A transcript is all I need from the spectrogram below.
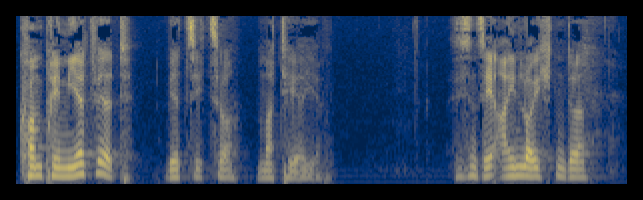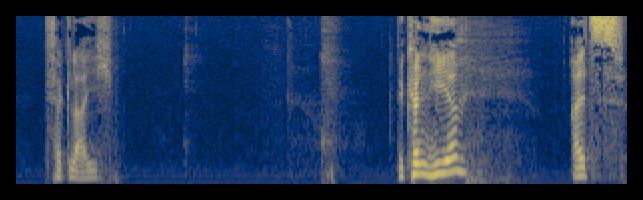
komprimiert wird, wird sie zur Materie. Das ist ein sehr einleuchtender Vergleich. Wir können hier als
